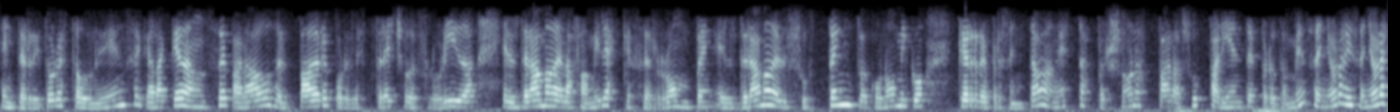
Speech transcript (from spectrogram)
en territorio estadounidense, que ahora quedan separados del padre por el estrecho de Florida, el drama de las familias que se rompen, el drama del sustento económico que representaban estas personas para sus parientes, pero también, señoras y señores,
